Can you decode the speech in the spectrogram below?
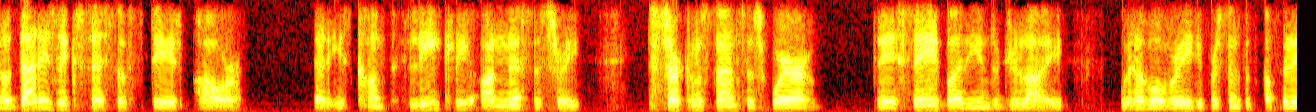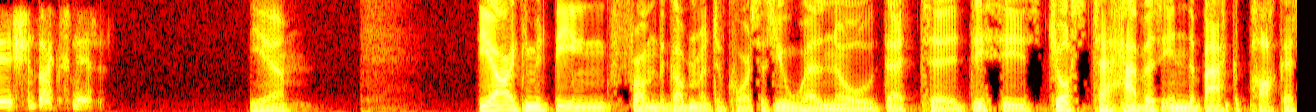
Now, that is excessive state power that is completely unnecessary. Circumstances where they say by the end of July we'll have over 80% of the population vaccinated. Yeah. The argument being from the government, of course, as you well know, that uh, this is just to have it in the back pocket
